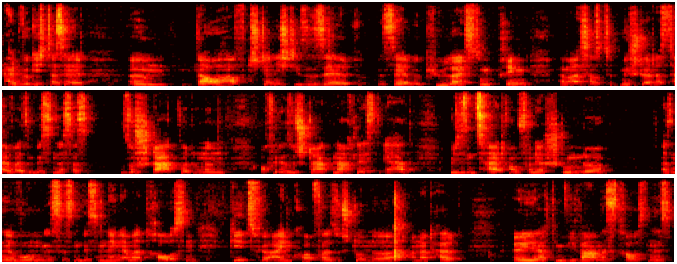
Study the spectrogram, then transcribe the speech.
halt wirklich, dass er ähm, dauerhaft ständig diese selb, selbe Kühlleistung bringt. Beim Eishaustyp mich stört das teilweise ein bisschen, dass das so stark wird und dann auch wieder so stark nachlässt. Er hat über diesen Zeitraum von der Stunde, also in der Wohnung ist es ein bisschen länger, aber draußen geht es für einen Kopf, also Stunde, anderthalb, äh, je nachdem wie warm es draußen ist,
